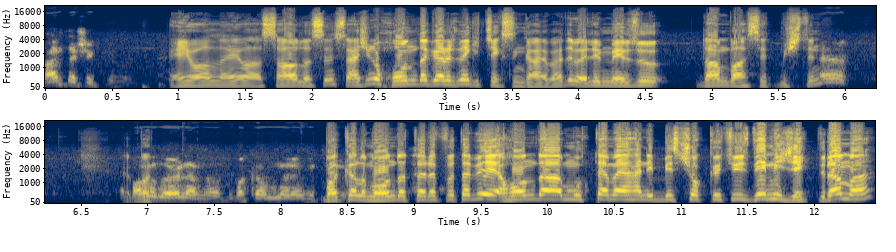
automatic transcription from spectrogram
Ben teşekkür ederim. Eyvallah eyvallah sağ olasın. Sen şimdi Honda garajına gideceksin galiba değil mi? Öyle bir mevzudan bahsetmiştin. Evet. Bak- Bana da öyle anlattı. Bakalım nereye götürecek. Bakalım Honda tarafı tabii Honda muhtemelen hani biz çok kötüyüz demeyecektir ama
